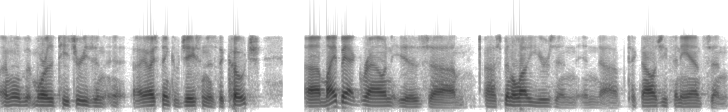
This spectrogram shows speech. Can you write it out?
I'm a little bit more of the teacher. He's an, I always think of Jason as the coach. Uh, my background is um, uh, spent a lot of years in, in uh, technology finance and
